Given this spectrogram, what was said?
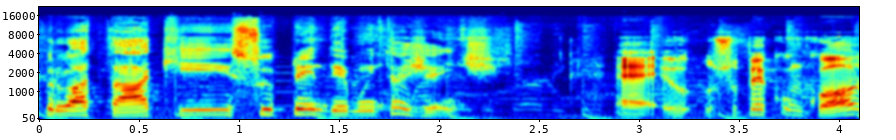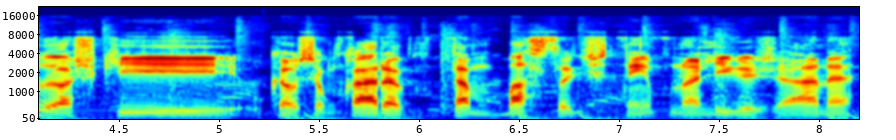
para o ataque e surpreender muita gente. É, eu, super concordo. Eu acho que o Kelsey é um cara que tá bastante tempo na liga já, né?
